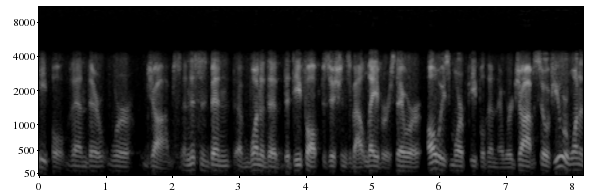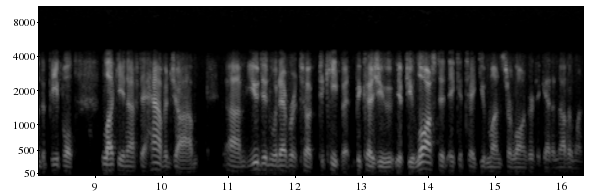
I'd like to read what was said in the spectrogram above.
people than there were jobs. And this has been uh, one of the, the default positions about laborers. There were always more people than there were jobs. So if you were one of the people lucky enough to have a job, um, you did whatever it took to keep it because you if you lost it it could take you months or longer to get another one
